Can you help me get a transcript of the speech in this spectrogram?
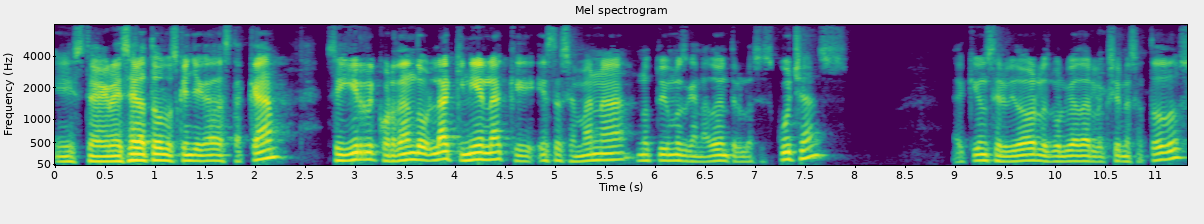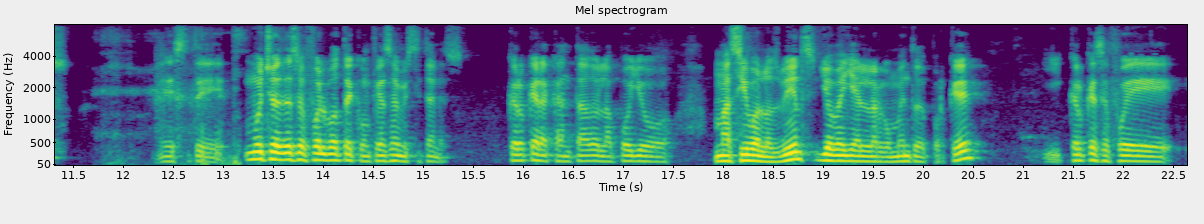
Este, agradecer a todos los que han llegado hasta acá. Seguir recordando la quiniela que esta semana no tuvimos ganador entre los escuchas. Aquí un servidor les volvió a dar lecciones a todos. Este, mucho de eso fue el voto de confianza de mis titanes. Creo que era cantado el apoyo masivo a los Bills. Yo veía el argumento de por qué. Y creo que se fue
